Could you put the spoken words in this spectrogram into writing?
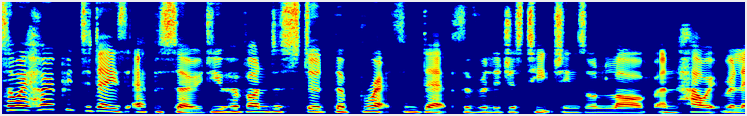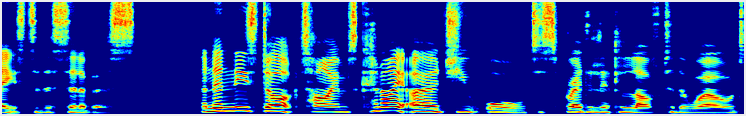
So, I hope in today's episode you have understood the breadth and depth of religious teachings on love and how it relates to the syllabus. And in these dark times, can I urge you all to spread a little love to the world?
